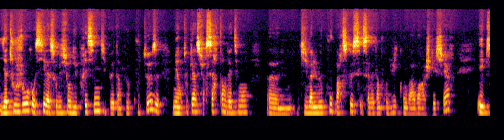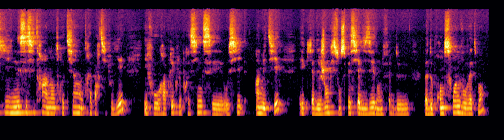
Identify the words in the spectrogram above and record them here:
Il y a toujours aussi la solution du pressing qui peut être un peu coûteuse, mais en tout cas sur certains vêtements qui valent le coup parce que ça va être un produit qu'on va avoir acheté cher et qui nécessitera un entretien très particulier. Il faut rappeler que le pressing, c'est aussi un métier et qu'il y a des gens qui sont spécialisés dans le fait de, bah, prendre soin de vos vêtements.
